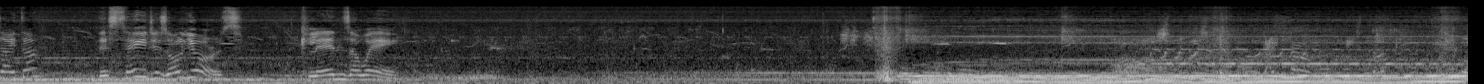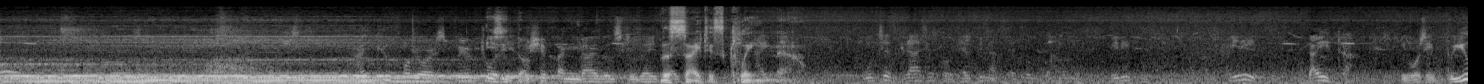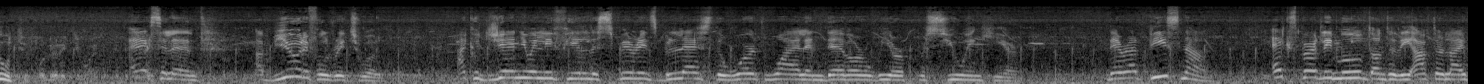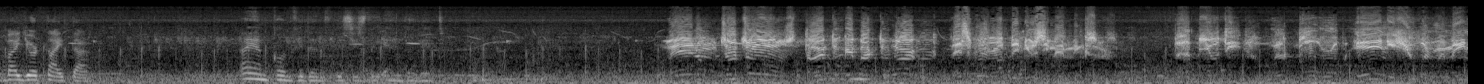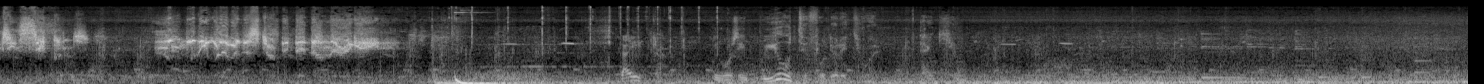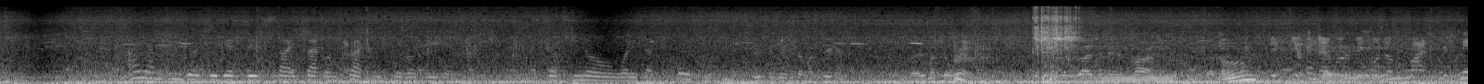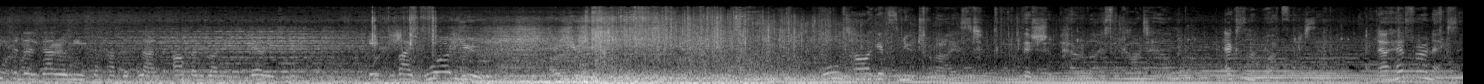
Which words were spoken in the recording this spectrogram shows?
Right, Taita. The sage is all yours. Cleanse away. Thank you for your spiritual leadership and guidance today. The site is clean now. Muchas gracias por helping us settle down the spiritus. Spirit. Taita. It was a beautiful ritual. Excellent. A beautiful ritual. I could genuinely feel the spirits bless the worthwhile endeavor we are pursuing here. They're at peace now, expertly moved onto the afterlife by your Taita. I am confident this is the end of it. Bueno, muchachos, time to get back to work. Let's warm up the new cement mixer. That beauty Taita. It was a beautiful ritual. Thank you. I am eager to get this site back on track, Mr. Rodriguez. I'd love to know what is at stake here. This is Mr. Martinez. Very much aware. Driving in his. Mr. Delgado needs to have the plant up and running very soon. It's vital. Who are you? are you? All targets neutralized. This should paralyze the cartel. Excellent work, 47. Now head for an exit.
